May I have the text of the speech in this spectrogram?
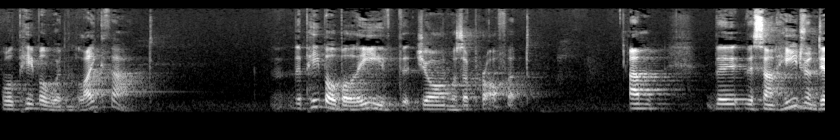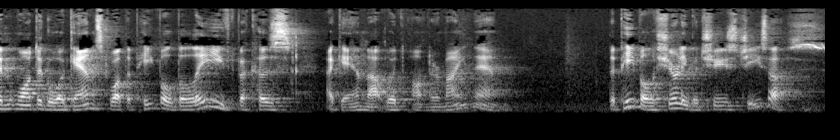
well, people wouldn't like that. The people believed that John was a prophet. Um, the, the Sanhedrin didn't want to go against what the people believed because, again, that would undermine them. The people surely would choose Jesus.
